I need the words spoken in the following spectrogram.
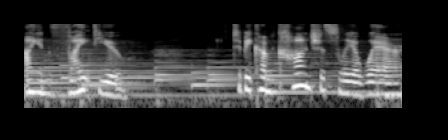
I invite you to become consciously aware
